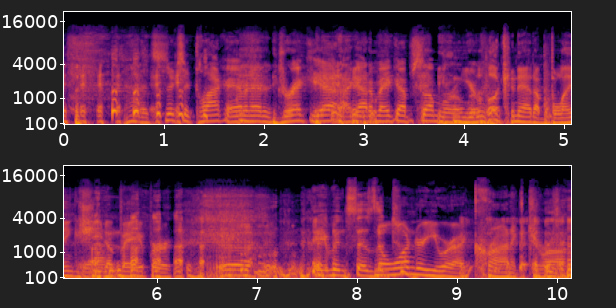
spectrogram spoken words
God, it's six o'clock. I haven't had a drink yet. I got to make up some rumor. you're looking at a blank sheet of paper. Heyman says No Tw- wonder you were a chronic drunk.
